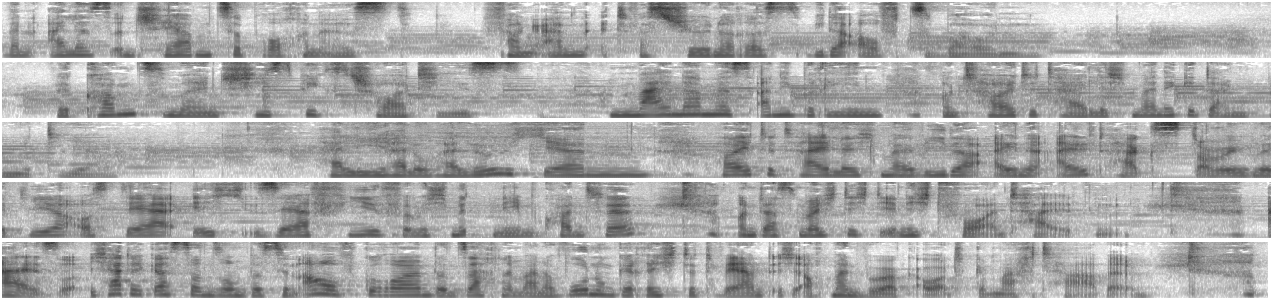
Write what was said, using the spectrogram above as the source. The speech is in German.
Wenn alles in Scherben zerbrochen ist, fang an, etwas Schöneres wieder aufzubauen. Willkommen zu meinen She Speaks Shorties. Mein Name ist Annie Brien und heute teile ich meine Gedanken mit dir. Halli, hallo, hallöchen. Heute teile ich mal wieder eine Alltagsstory mit dir, aus der ich sehr viel für mich mitnehmen konnte. Und das möchte ich dir nicht vorenthalten. Also, ich hatte gestern so ein bisschen aufgeräumt und Sachen in meiner Wohnung gerichtet, während ich auch mein Workout gemacht habe.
